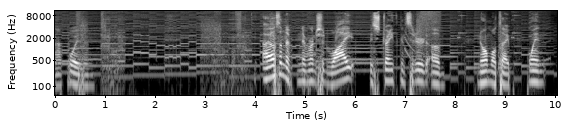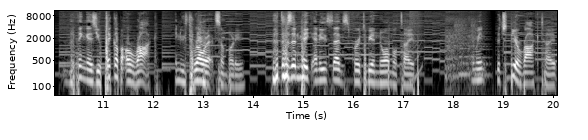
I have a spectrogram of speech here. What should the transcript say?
not poison. I also ne never understood why is strength considered a normal type when the thing is you pick up a rock and you throw it at somebody. That doesn't make any sense for it to be a normal type. I mean, it should be a rock type.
